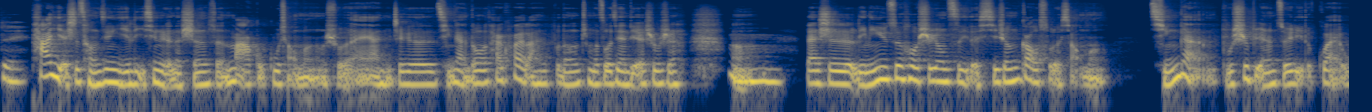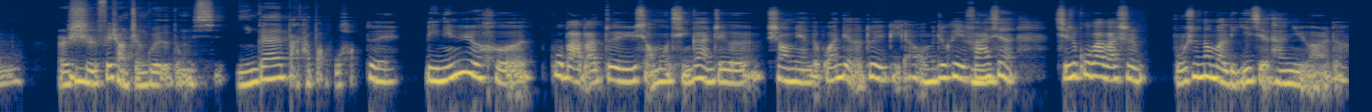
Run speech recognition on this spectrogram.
对，他也是曾经以理性人的身份骂过顾小梦，说：“哎呀，你这个情感动得太快了，你不能这么做间谍，是不是？”嗯，但是李宁玉最后是用自己的牺牲告诉了小梦，情感不是别人嘴里的怪物，而是非常珍贵的东西，你应该把它保护好。对，李宁玉和顾爸爸对于小梦情感这个上面的观点的对比啊，我们就可以发嗯现，其实顾爸爸是不是那么理解他女儿的？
